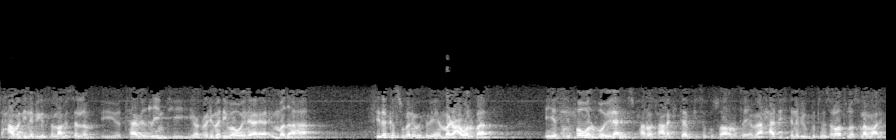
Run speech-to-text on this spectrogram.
saxaabadii nabiga sal lla alay slam iyo taabiciintii iyo culimadii waaweynea ee aimada ahaa. Sida ka sugani wuxuu yahay magac walba iyo sifo walba oo ilaahay subxaana watacaala kitaabkiisa ku soo aroortay ama axaadiista nabiga ku timi salawatullahi wasalaamu caleyh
